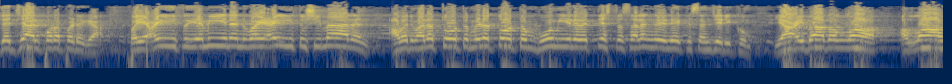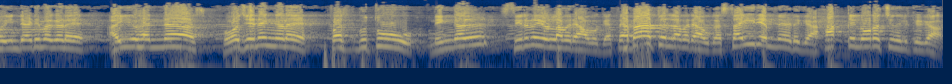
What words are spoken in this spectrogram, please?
ദജ്ജാൽ പുറപ്പെടുക. അവൻ വലത്തോട്ടും ഇടത്തോട്ടും ഭൂമിയിലെ വ്യത്യസ്ത സ്ഥലങ്ങളിലേക്ക് സഞ്ചരിക്കും. അള്ളാഹുവിന്റെ അടിമകളെ ഓ ജനങ്ങളെ നിങ്ങൾ സ്ഥിരതയുള്ളവരാവുക സ്ഥൈര്യം നേടുക ഹക്കിൽ ഉറച്ചു നിൽക്കുക.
